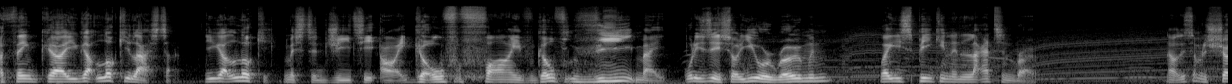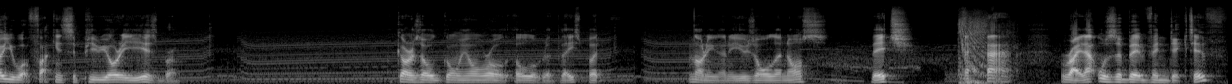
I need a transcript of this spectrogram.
I think uh, you got lucky last time. You got lucky, Mr. GTI. Golf 5. Golf V, mate. What is this? Are you a Roman? Why are you speaking in Latin, bro? Now, this I'm going to show you what fucking superiority is, bro cars all going all, all over the place, but I'm not even going to use all the NOS. Bitch. right, that was a bit vindictive.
